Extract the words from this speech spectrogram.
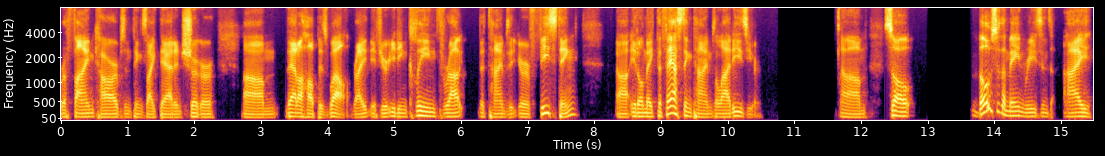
refined carbs and things like that and sugar. Um, that'll help as well, right? If you're eating clean throughout the times that you're feasting, uh, it'll make the fasting times a lot easier. Um, so those are the main reasons I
